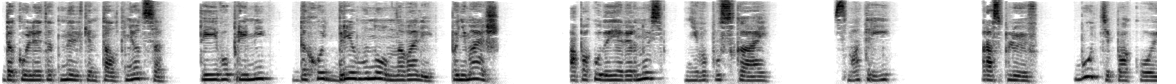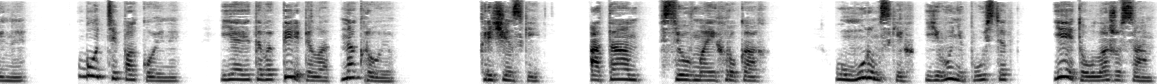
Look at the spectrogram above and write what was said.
Да коли этот Нелькин толкнется, ты его прими, да хоть бревном навали, понимаешь? А покуда я вернусь, не выпускай. Смотри». Расплюев, будьте покойны, будьте покойны. Я этого перепела накрою. Кричинский. А там все в моих руках. У Муромских его не пустят. Я это улажу сам.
